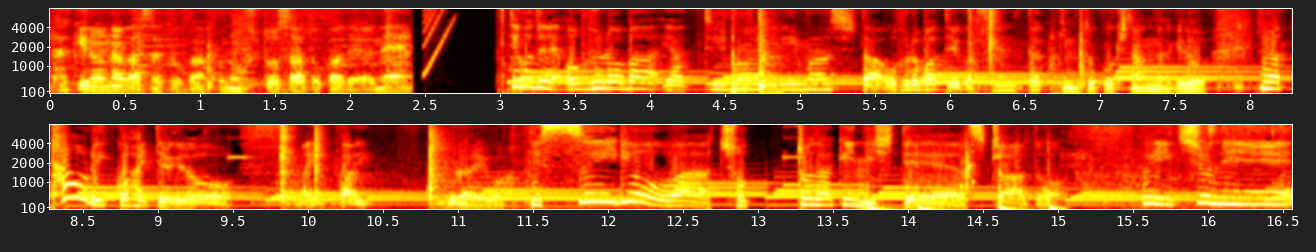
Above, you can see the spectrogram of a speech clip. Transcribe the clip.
丈の長さとか、この太さとかだよね。ってことで、お風呂場やってまいりました。お風呂場っていうか洗濯機のとこ来たんだけど、今タオル1個入ってるけど、まあ、1回1個ぐらいは。で、水量はちょっとだけにして、スタート。これ一応ね、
